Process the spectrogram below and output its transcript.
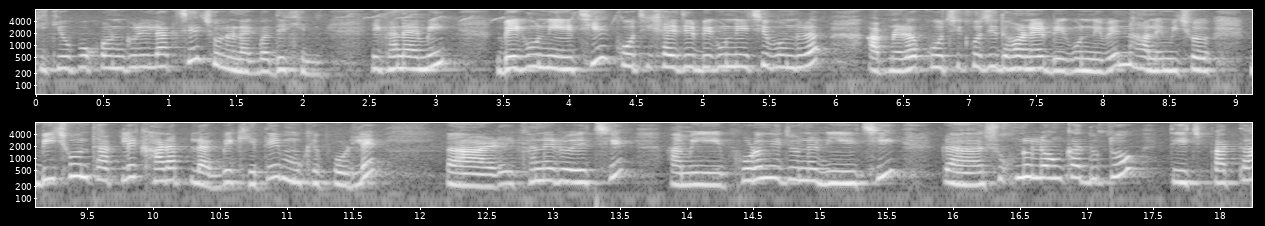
কী কী উপকরণগুলি লাগছে? চলুন একবার দেখে নিই। এখানে আমি বেগুন নিয়েছি, কচি সাইজের বেগুন নিয়েছি বন্ধুরা। আপনারা কচি কচি ধরনের বেগুন নেবেন, নাহলে মিছো, বিছন থাকলে খারাপ লাগবে খেতে, মুখে পড়লে। আর এখানে রয়েছে, আমি ফোড়নের জন্য নিয়েছি শুকনো লঙ্কা দুটো, তেজপাতা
